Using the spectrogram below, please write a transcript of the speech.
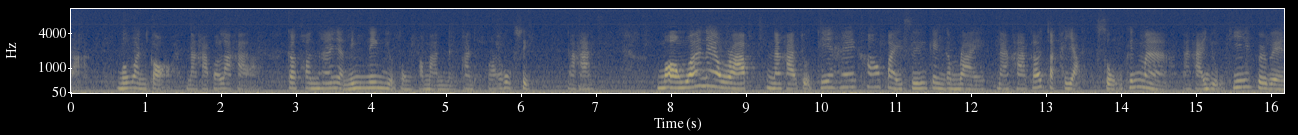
จากเมื่อวันก่อนนะคะ เพราะราคาก็ค่อนข้างอย่างนิ่ง ๆ อยู่ตรงประมาณ 1,660 นะคะ มองว่าแนวรับนะคะ จุดที่ให้เข้าไปซื้อเก็งกำไรนะคะ ก็จะขยับสูงขึ้นมานะคะ อยู่ที่บริเวณ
